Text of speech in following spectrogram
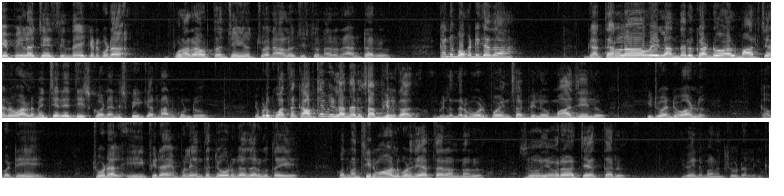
ఏపీలో చేసిందే ఇక్కడ కూడా పునరావృతం చేయొచ్చు అని ఆలోచిస్తున్నారని అంటారు. కానీ ఒకటి కదా గతంలో వీళ్ళందరూ కండువాలు మార్చారు వాళ్ళ మీద చర్య తీసుకోండి అని స్పీకర్ని అనుకుంటూ ఇప్పుడు కొత్త కాకపోతే వీళ్ళందరూ సభ్యులు కాదు. వీళ్ళందరూ ఓడిపోయిన సభ్యులు మాజీలు ఇటువంటి వాళ్ళు. కాబట్టి చూడాలి ఈ ఫిరాయింపులు ఎంత జోరుగా జరుగుతాయి. కొంతమంది సినిమా వాళ్ళు కూడా చేస్తారంటున్నారు. సో ఎవరెవరు చేస్తారు? ఇవన్నీ మనం చూడాలి ఇంకా.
